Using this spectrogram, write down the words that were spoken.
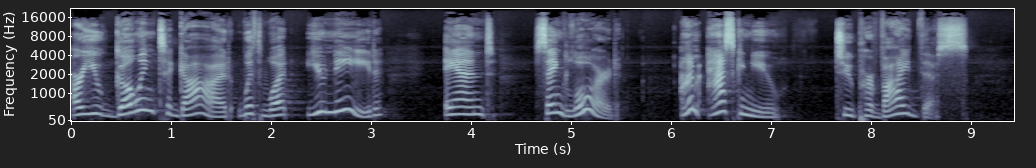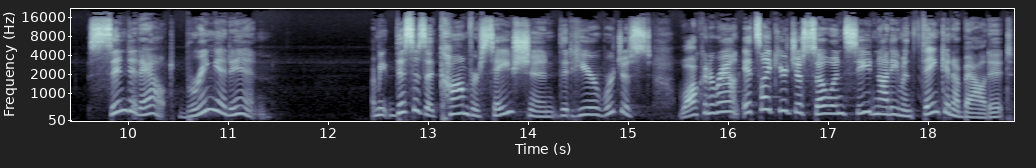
Are you going to God with what you need and saying, Lord, I'm asking you to provide this? Send it out, bring it in. I mean, this is a conversation that here we're just walking around. It's like you're just sowing seed, not even thinking about it.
